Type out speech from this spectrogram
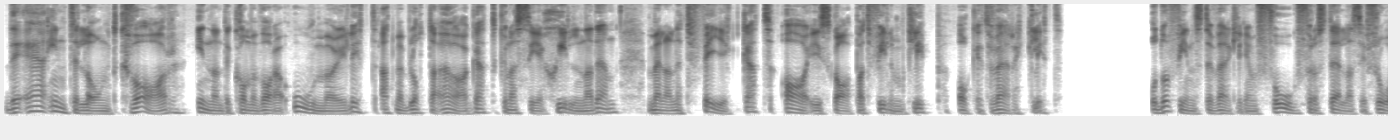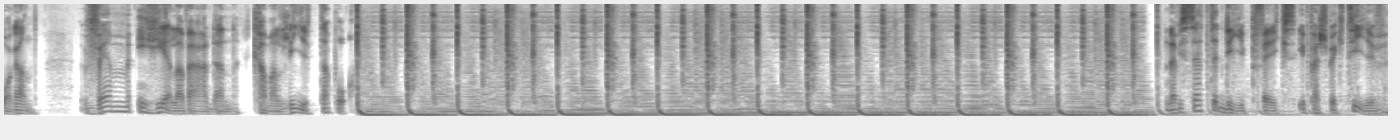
Det är inte långt kvar innan det kommer vara omöjligt att med blotta ögat kunna se skillnaden mellan ett fejkat AI-skapat filmklipp och ett verkligt. Och då finns det verkligen fog för att ställa sig frågan vem i hela världen kan man lita på? När vi sätter deepfakes i perspektiv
